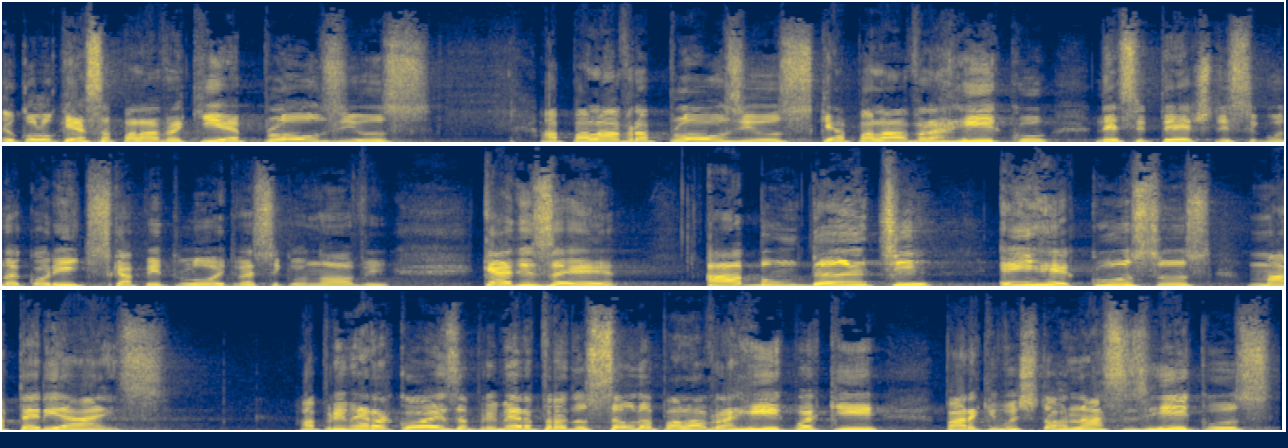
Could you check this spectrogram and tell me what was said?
eu coloquei essa palavra aqui, é plosius. A palavra plosius, que é a palavra rico, nesse texto de 2 Coríntios, capítulo 8, versículo 9, quer dizer abundante em recursos materiais. A primeira coisa, a primeira tradução da palavra rico aqui, para que vos tornasses ricos,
